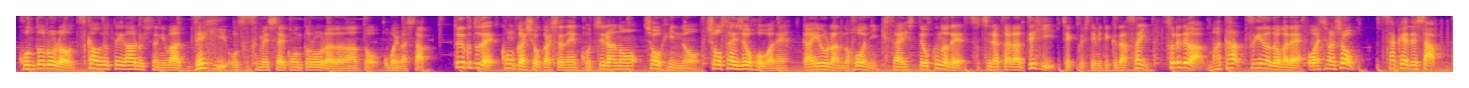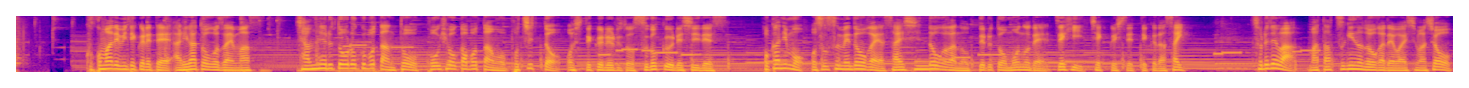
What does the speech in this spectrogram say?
コントローラーを使う予定がある人には、ぜひおすすめしたいコントローラーだなと思いました。ということで、今回紹介したね、こちらの商品の詳細情報はね、概要欄の方に記載しておくので、そちらからぜひチェックしてみてください。それでは、また次の動画でお会いしましょう。さくやでした。ここまで見てくれてありがとうございます。チャンネル登録ボタンと高評価ボタンをポチッと押してくれるとすごく嬉しいです。他にもおすすめ動画や最新動画が載ってると思うので、ぜひチェックしていってください。それではまた次の動画でお会いしましょ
